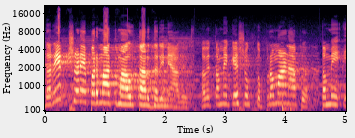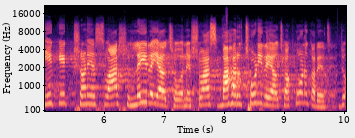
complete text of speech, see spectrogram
દરેક ક્ષણે પરમાત્મા અવતાર ધરીને આવે છે. હવે તમે કહેશો તો પ્રમાણ આપો. તમે એક એક ક્ષણે શ્વાસ લઈ રહ્યા છો અને શ્વાસ બહાર છોડી રહ્યા છો. આ કોણ કરે છે? જો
